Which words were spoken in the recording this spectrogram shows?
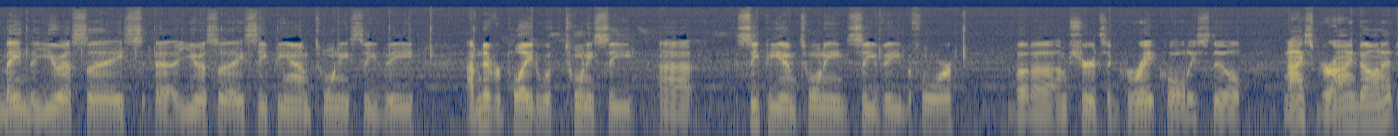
Made in the USA, uh, USA CPM 20 CV. I've never played with 20C, uh, CPM 20 CV before, but uh, I'm sure it's a great quality steel. Nice grind on it.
